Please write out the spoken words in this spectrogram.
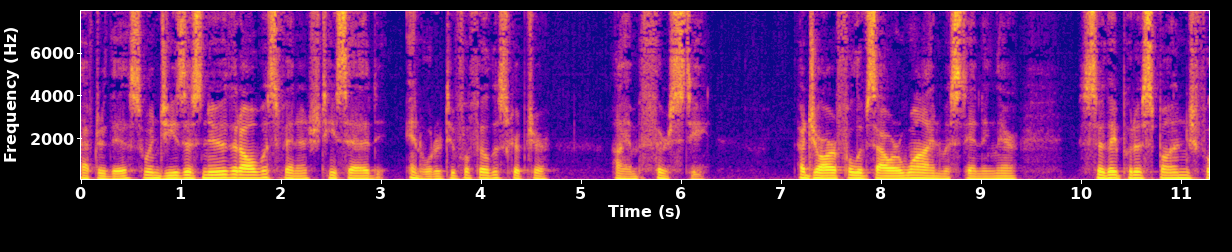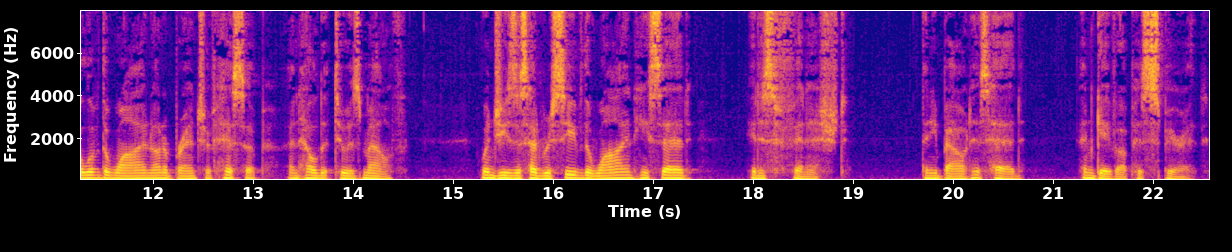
After this, when Jesus knew that all was finished, he said, in order to fulfill the scripture, I am thirsty. A jar full of sour wine was standing there. So they put a sponge full of the wine on a branch of hyssop and held it to his mouth. When Jesus had received the wine, he said, It is finished. Then he bowed his head and gave up his spirit.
